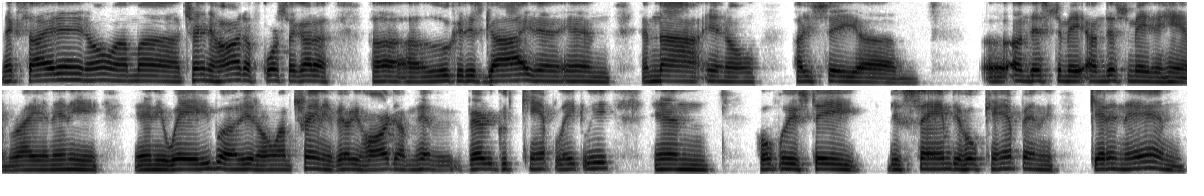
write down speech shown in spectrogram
I'm excited. You know, I'm uh, training hard. Of course, I gotta uh, uh look at these guys and and I'm not, you know, how you say, um, uh, underestimate underestimating him, right? In any any way, but you know, I'm training very hard. I'm having very good camp lately, and hopefully stay the same the whole camp and get in there and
